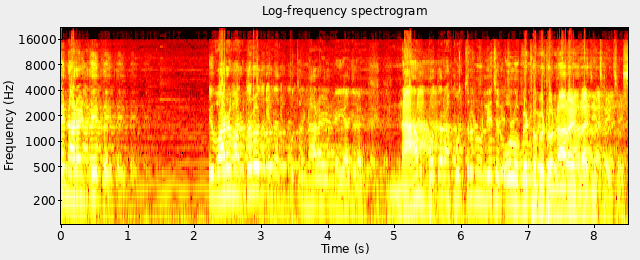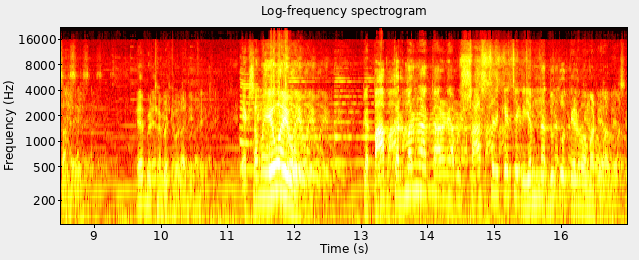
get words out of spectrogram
એ નારાયણ તે કર. એ વારંવાર દરરોજ એના પુત્ર નારાયણને યાદ રાખે. નામ પોતાના પુત્રનું લે છે ઓલો બેઠો બેઠો નારાયણ રાજી થાય છે, સાહેબ. એ બેઠા બેઠો રાજી થાય છે. એક સમય એવો આવ્યો કે પાપ કર્મના કારણે આપણું શાસ્ત્ર કહે છે કે યમના દૂતો તેડવા માટે આવે છે.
